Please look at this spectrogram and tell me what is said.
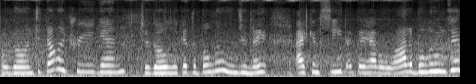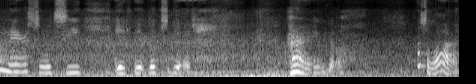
we're going to Dollar Tree again to go look at the balloons and they I can see that they have a lot of balloons in there so let's see if it looks good. Alright here we go. That's a lot.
